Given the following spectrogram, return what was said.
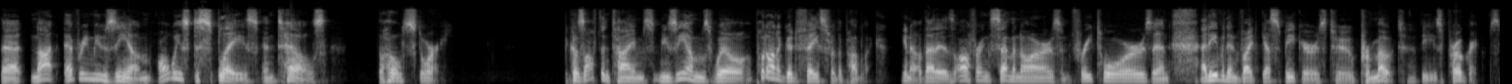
that not every museum always displays and tells the whole story because oftentimes museums will put on a good face for the public. You know, that is offering seminars and free tours and, and even invite guest speakers to promote these programs.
